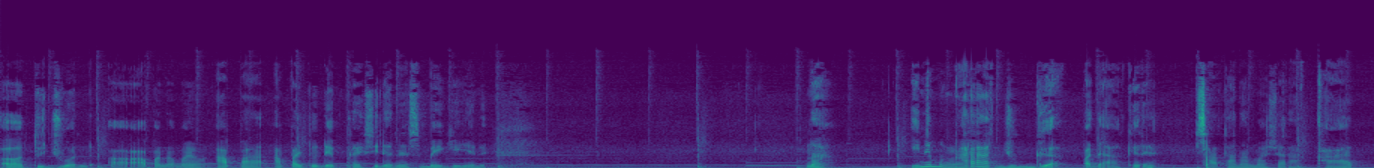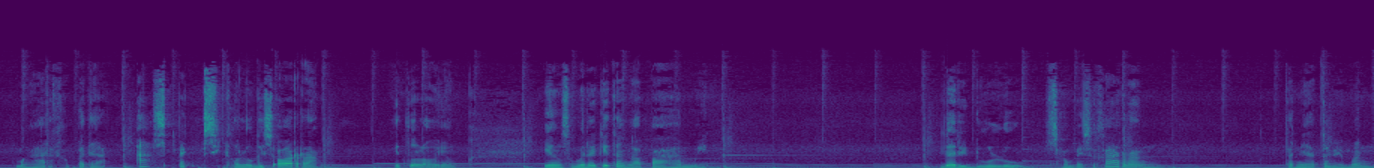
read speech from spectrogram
uh, tujuan uh, apa namanya apa apa itu depresi dan lain sebagainya deh. Nah ini mengarah juga pada akhirnya satanan masyarakat mengarah kepada aspek psikologis orang. Itu loh yang yang sebenarnya kita nggak pahamin. Dari dulu sampai sekarang ternyata memang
